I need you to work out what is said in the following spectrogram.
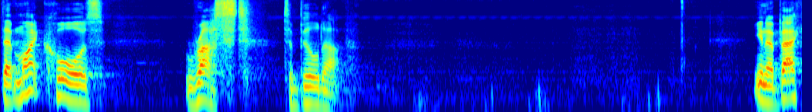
that might cause rust to build up? You know, back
